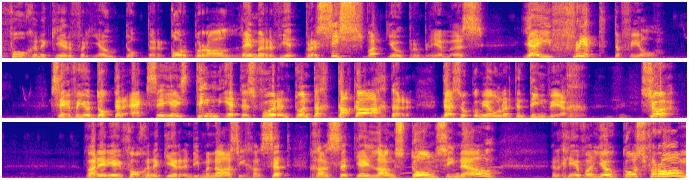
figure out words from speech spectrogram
volgende keer vir jou dokter, korporaal Lemmer weet presies wat jou probleem is. Jy vreet te veel. Sê vir jou dokter ek sê jy's 10 etes voor en 20 kakke agter. Dis hoekom jy 110 weeg. So. Wanneer jy volgende keer in die menasie gaan sit, gaan sit jy langs Don Sinel en gee van jou kos vir hom.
